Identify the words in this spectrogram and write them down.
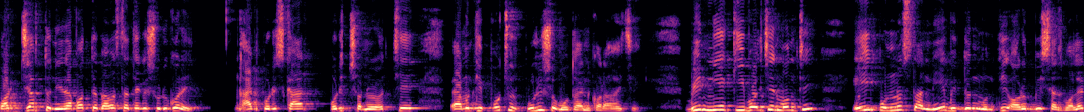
পর্যাপ্ত নিরাপত্তা ব্যবস্থা থেকে শুরু করে ঘাট পরিষ্কার, পরিচ্ছন্ন হচ্ছে, এমনকি প্রচুর পুলিশও মোতায়েন করা হয়েছে। বিল নিয়ে কি বলছেন মন্ত্রী? এই পুণ্যস্থান নিয়ে বিদ্যুৎ মন্ত্রী অরূপ বিশ্বাস বলেন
